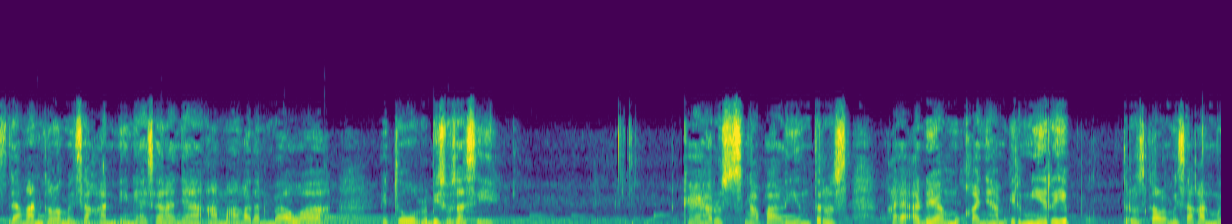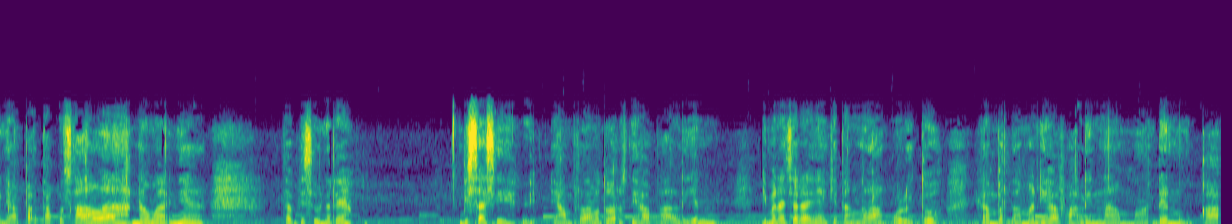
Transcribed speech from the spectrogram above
Sedangkan kalau misalkan ini acaranya sama angkatan bawah itu lebih susah sih. Kayak harus ngapalin terus kayak ada yang mukanya hampir mirip. Terus kalau misalkan mau nyapa takut salah namanya. Tapi sebenarnya bisa sih. Yang pertama tuh harus dihafalin. Gimana caranya kita ngerangkul itu? Yang pertama dihafalin nama dan muka.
